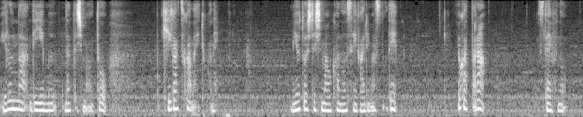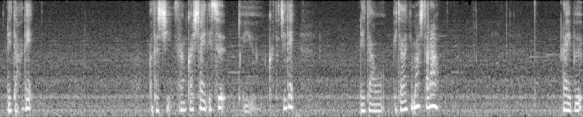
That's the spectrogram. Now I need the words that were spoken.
いろんな DM になってしまうと気がつかないとかね見落としてしまう可能性がありますのでよかったらスタイフのレターで私参加したいですという形でレターをいただきましたらライブ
